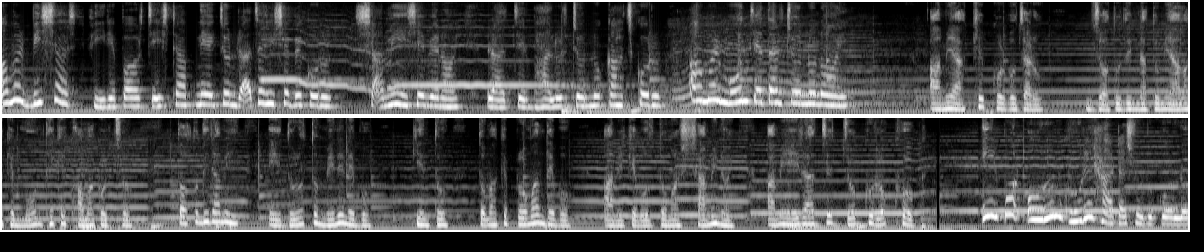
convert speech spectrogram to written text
আমার বিশ্বাস, ফিরে পাওয়ার চেষ্টা আপনি একজন রাজা হিসেবে করুন, স্বামী হিসেবে নয়। রাজ্যের ভালোর জন্য কাজ করুন, আমার মন জেতার জন্য নয়। আমি আক্ষেপ করব, চারু। যতদিন না তুমি আমাকে মন থেকে ক্ষমা করছ, ততদিন আমি এই দূরত্ব মেনে নেব। কিন্তু তোমাকে প্রমাণ দেব, আমি কেবল তোমার স্বামী নই, আমি এই রাজ্যের যোগ্য রক্ষক। এরপর অরুণ ঘুরে হাঁটা শুরু করল।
